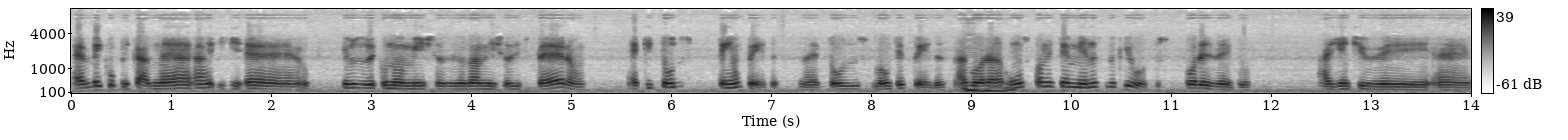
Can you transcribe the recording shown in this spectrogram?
é bem complicado, né? É, o que os economistas e os analistas esperam é que todos tenham perdas, né? Todos vão ter perdas. Agora, uhum. uns podem ter menos do que outros. Por exemplo, a gente vê é,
